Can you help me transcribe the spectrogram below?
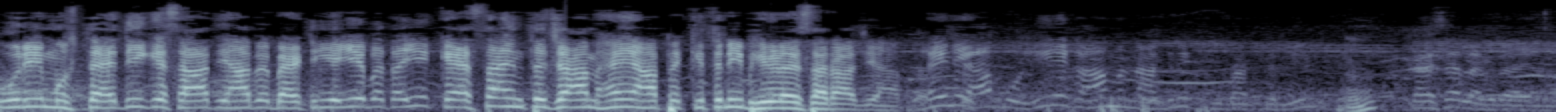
पूरी मुस्तैदी के साथ यहाँ पे बैठी है। ये बताइए कैसा इंतज़ाम है यहाँ पे? कितनी भीड़ है सर आज यहाँ पे? नहीं नहीं आप बोलिए आम नागरिक की बात करिए। कैसा लग रहा है यहाँ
